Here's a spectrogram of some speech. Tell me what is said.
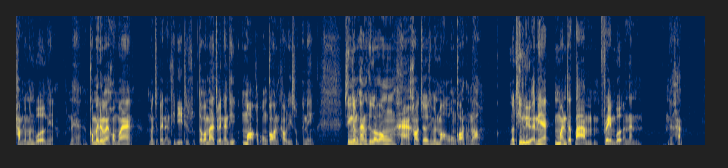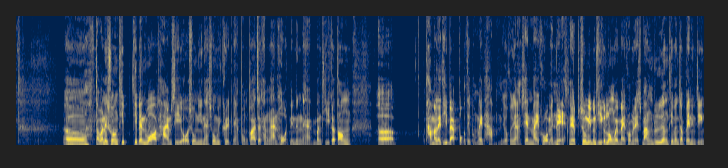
ทำแล้วมันเวิร์กเนี่ยนะฮะก็ไม่ได้หมายความว่ามันจะเป็นอันที่ดีที่สุด แต่ว่ามันอาจจะเป็นอันที่เหมาะกับองค์กรเขาที่สุดนั่นเอง สิ่งสำคัญคือเราต้องหา culture ที่มันเหมาะกับองค์กรของเรา แล้วที่เหลือเนี่ยมันจะตาม framework อันนั้นนะครับเออแต่ว่าในช่วงที่ที่เป็น wartime CEO ช่วงนี้นะช่วงวิกฤตเนี่ยผมก็อาจจะทำงานโหดนิดนึงนะฮะบางทีก็ต้องเอ่อทำอะไรที่แบบปกติผมไม่ทำยกตัวอย่างเช่น micro manage เนี่ยช่วงนี้บางทีก็ลงไป micro manage บางเรื่องที่มันจะเป็นจริง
